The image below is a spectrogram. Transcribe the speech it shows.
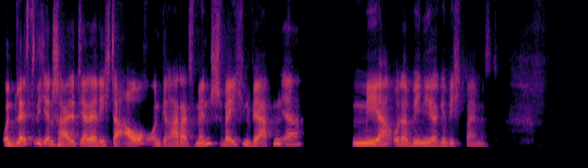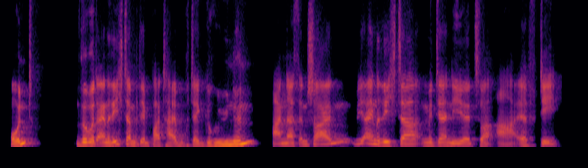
Und letztlich entscheidet ja der Richter auch und gerade als Mensch, welchen Werten er mehr oder weniger Gewicht beimisst. Und so wird ein Richter mit dem Parteibuch der Grünen anders entscheiden wie ein Richter mit der Nähe zur AfD.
